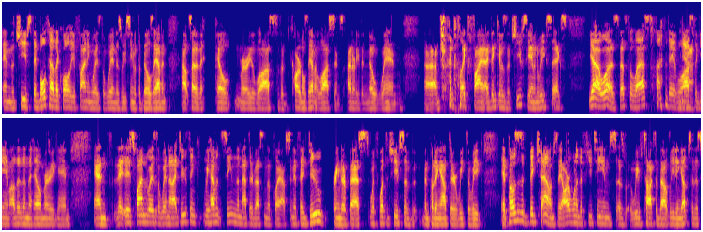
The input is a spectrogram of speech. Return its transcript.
and the Chiefs, they both have the quality of finding ways to win, as we've seen with the Bills. They haven't, outside of the Hail Murray loss to the Cardinals, they haven't lost since I don't even know when. Uh, I'm trying to like find. I think it was the Chiefs game in Week Six yeah, it was. That's the last time they lost yeah. the game, other than the Hail Murray game, and they just find ways to win. And I do think we haven't seen them at their best in the playoffs. And if they do bring their best with what the Chiefs have been putting out there week to week, it poses a big challenge. They are one of the few teams, as we've talked about leading up to this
